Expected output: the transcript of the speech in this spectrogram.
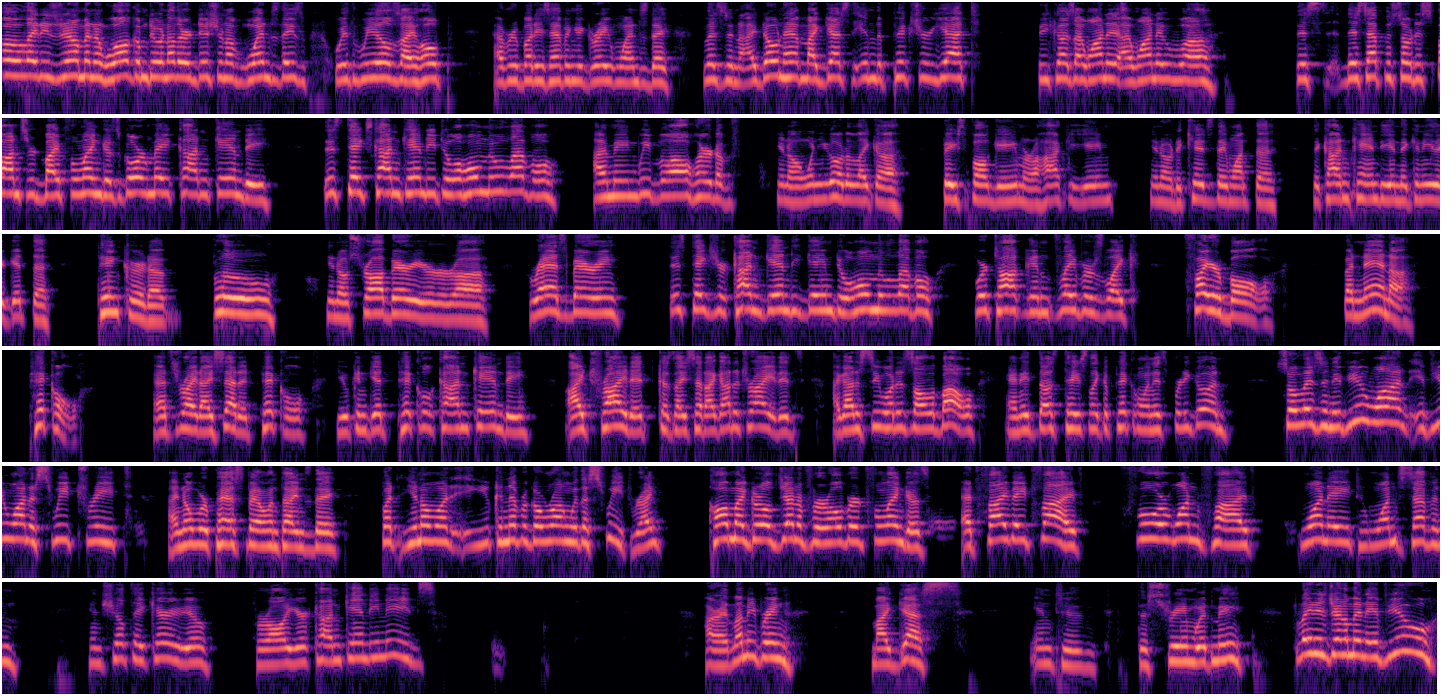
Hello, ladies and gentlemen, and welcome to another edition of Wednesdays with Wheels. I hope everybody's having a great Wednesday. Listen, I don't have my guest in the picture yet because I want to. I want to. Uh, this this episode is sponsored by Falenga's Gourmet Cotton Candy. This takes cotton candy to a whole new level. I mean, we've all heard of you know when you go to like a baseball game or a hockey game, you know the kids they want the the cotton candy and they can either get the pink or the blue, you know, strawberry or uh, raspberry. This takes your cotton candy game to a whole new level. We're talking flavors like fireball, banana, pickle. That's right, I said it, pickle. You can get pickle cotton candy. I tried it because I said I got to try it. It's I got to see what it's all about, and it does taste like a pickle, and it's pretty good. So listen, if you want if you want a sweet treat, I know we're past Valentine's Day, but you know what? You can never go wrong with a sweet, right? Call my girl Jennifer over at Falenga's at 585 415 1817 and she'll take care of you for all your cotton candy needs. All right, let me bring my guests into the stream with me. Ladies and gentlemen, if you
